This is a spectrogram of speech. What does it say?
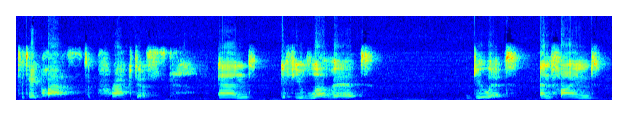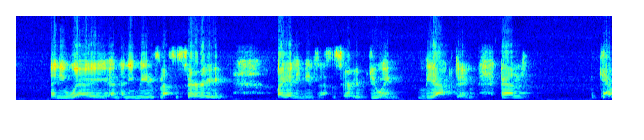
to take class, to practice, and if you love it, do it and find any way and any means necessary, by any means necessary, of doing the acting, and get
